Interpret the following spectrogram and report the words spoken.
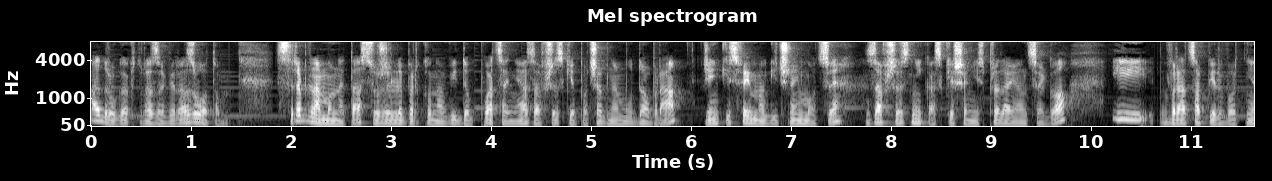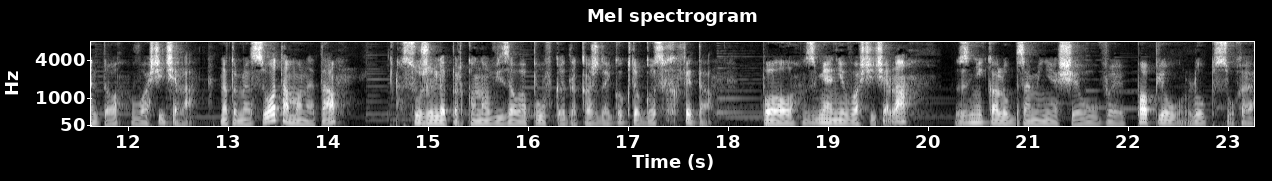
a druga, która zawiera złotą. Srebrna moneta służy Leperkonowi do płacenia za wszystkie potrzebne mu dobra. Dzięki swej magicznej mocy zawsze znika z kieszeni sprzedającego i wraca pierwotnie do właściciela. Natomiast złota moneta służy Leperkonowi za łapówkę dla każdego, kto go schwyta. Po zmianie właściciela znika lub zamienia się w popiół lub suche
